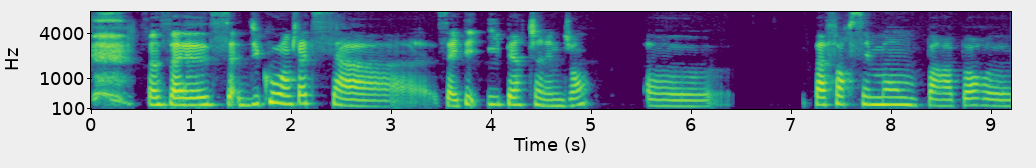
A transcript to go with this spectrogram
enfin, ça, du coup, en fait, ça, ça a été hyper challengeant. Pas forcément par rapport à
